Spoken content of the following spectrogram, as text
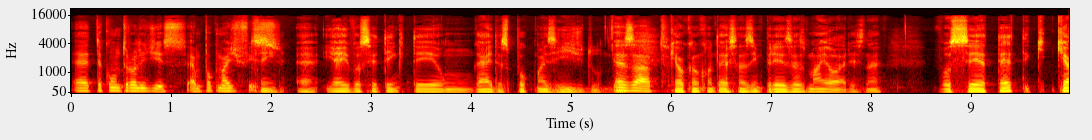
é, ter controle disso. É um pouco mais difícil. Sim, é. e aí você tem que ter um guidance um pouco mais rígido. Né? Exato. Que é o que acontece nas empresas maiores, né? Você até. Que, é,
